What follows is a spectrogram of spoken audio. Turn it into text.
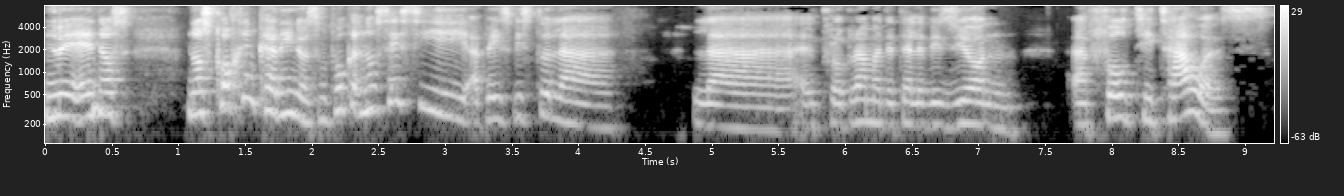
Me- nos, nos cogen cariños un poco. No sé si habéis visto la, la, el programa de televisión uh, Faulty Towers.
